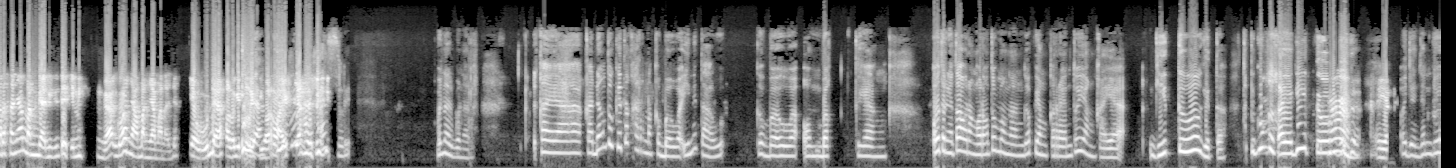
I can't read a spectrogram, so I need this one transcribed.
ngerasa nyaman nggak di titik ini? Enggak gue nyaman nyaman aja. Ya udah kalau gitu iya. live your life ya gak sih? Asli. benar-benar kayak kadang tuh kita karena kebawa ini tahu kebawa ombak yang oh ternyata orang-orang tuh menganggap yang keren tuh yang kayak gitu gitu tapi gue nggak kayak gitu, hmm, gitu. Iya. oh jangan gue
